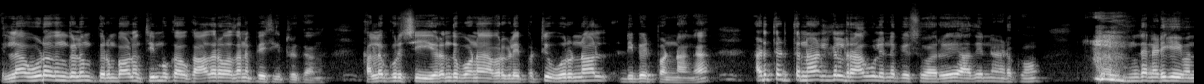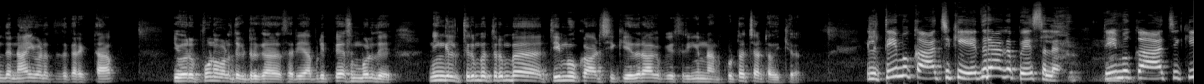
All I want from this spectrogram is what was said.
எல்லா ஊடகங்களும் பெரும்பாலும் திமுகவுக்கு ஆதரவாக தானே பேசிக்கிட்டு இருக்காங்க. கள்ளக்குறிச்சி இறந்து போன அவர்களை பற்றி ஒரு நாள் டிபேட் பண்ணாங்க. அடுத்தடுத்த நாட்கள் ராகுல் என்ன பேசுவார் அது என்ன நடக்கும்? இந்த நடிகை வந்து நாய் வளர்த்தது கரெக்டாக இவர் பூனை வளர்த்துக்கிட்டு இருக்காரு சரி. அப்படி பேசும்பொழுது நீங்கள் திரும்ப திரும்ப திமுக ஆட்சிக்கு எதிராக பேசுறீங்கன்னு நான் குற்றச்சாட்டை வைக்கிறேன். இல்ல திமுக ஆட்சிக்கு எதிராக பேசல. திமுக ஆட்சிக்கு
